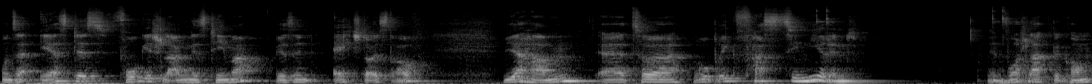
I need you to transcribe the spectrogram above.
Unser erstes vorgeschlagenes Thema. Wir sind echt stolz drauf. Wir haben äh, zur Rubrik Faszinierend den Vorschlag bekommen,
